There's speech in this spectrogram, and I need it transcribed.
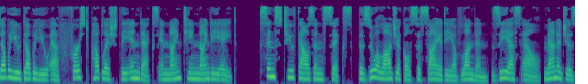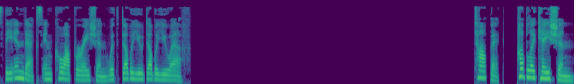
WWF first published the index in 1998. Since 2006, the Zoological Society of London (ZSL) manages the index in cooperation with WWF. Topic: Publication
